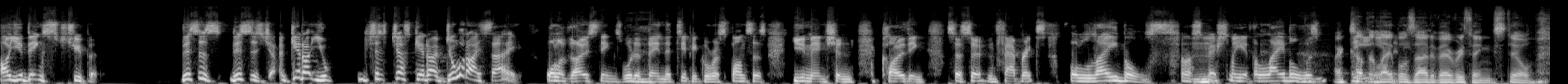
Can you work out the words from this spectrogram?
Oh, you're being stupid. This is this is get out. You just just get out. Do what I say. All of those things would have been the typical responses. You mentioned clothing, so certain fabrics or labels, especially if the label was. I cut the labels out of everything. Still,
